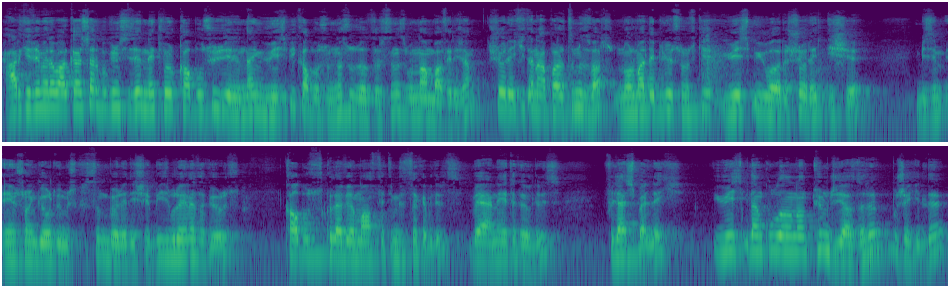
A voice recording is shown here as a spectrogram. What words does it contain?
Herkese merhaba arkadaşlar. Bugün size network kablosu üzerinden USB kablosunu nasıl uzatırsınız bundan bahsedeceğim. Şöyle iki tane aparatımız var. Normalde biliyorsunuz ki USB yuvaları şöyle dişi. Bizim en son gördüğümüz kısım böyle dişi. Biz buraya ne takıyoruz? Kablosuz klavye mouse setimizi takabiliriz. Veya neye takabiliriz? Flash bellek. USB'den kullanılan tüm cihazları bu şekilde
